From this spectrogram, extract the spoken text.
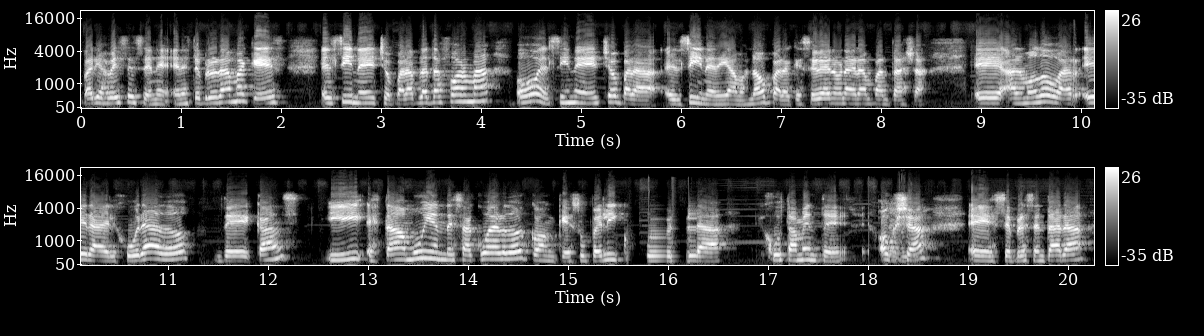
varias veces en, en este programa, que es el cine hecho para plataforma o el cine hecho para el cine, digamos, ¿no? Para que se vea en una gran pantalla. Eh, Almodóvar era el jurado de Cannes y estaba muy en desacuerdo con que su película, justamente Oksha, eh, se presentara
